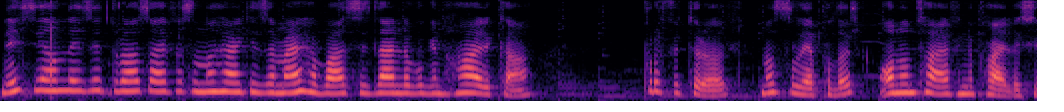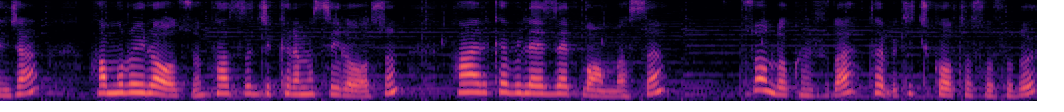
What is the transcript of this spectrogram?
Neslihan Lezzet Durağı sayfasından herkese merhaba. Sizlerle bugün harika profiterol nasıl yapılır onun tarifini paylaşacağım. Hamuruyla olsun, pastacı kremasıyla olsun harika bir lezzet bombası. Son dokunuşu da tabii ki çikolata sosudur.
